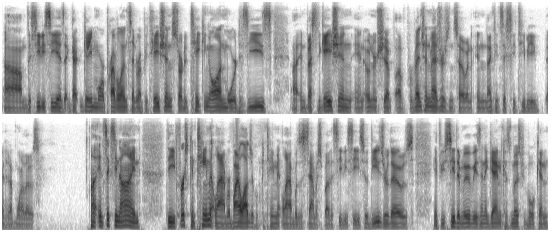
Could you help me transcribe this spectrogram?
Um, the CDC, as it got, gained more prevalence and reputation, started taking on more disease uh, investigation and ownership of prevention measures. And so in, in 1960, TB ended up one of those. Uh, in 69, the first containment lab or biological containment lab was established by the CDC. So these are those, if you see the movies, and again, because most people can,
